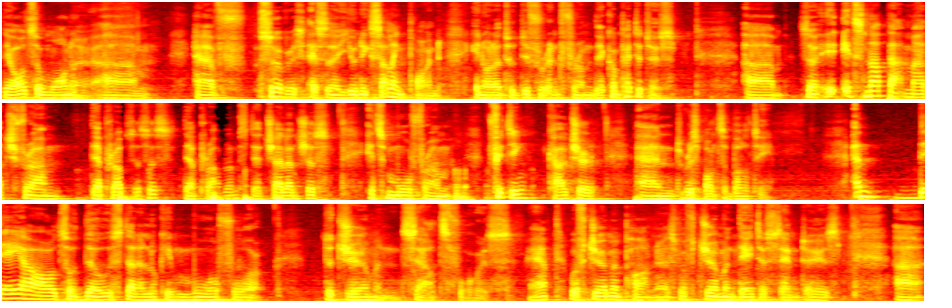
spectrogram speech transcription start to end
They also want to um, have service as a unique selling point in order to different from their competitors. Um, so it, it's not that much from their processes, their problems, their challenges. It's more from fitting culture and responsibility. And they are also those that are looking more for the German Salesforce, yeah, with German partners, with German data centers. Uh,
